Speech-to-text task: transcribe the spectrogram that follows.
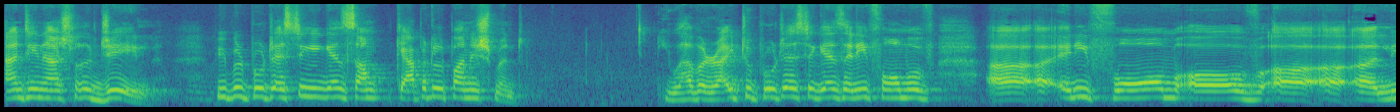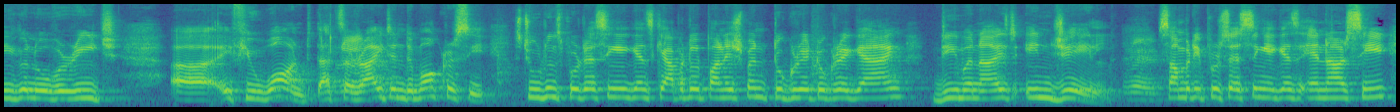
anti national jail. People protesting against some capital punishment you have a right to protest against any form of uh, uh any form of uh, uh, uh legal overreach uh, if you want. That's a right in democracy. Students protesting against capital punishment, Tukre Tukre gang, demonized in jail. Right. Somebody protesting against NRC,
